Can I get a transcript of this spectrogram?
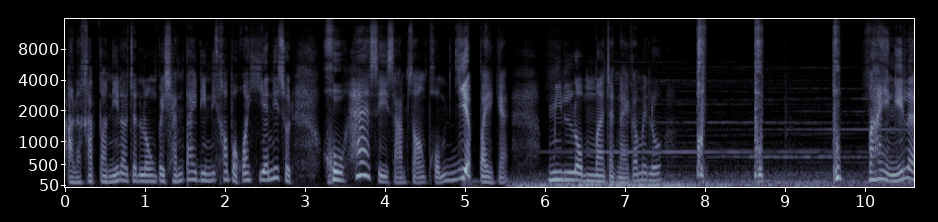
เอาละครับ ตอนนี้เราจะลงไปชั้นใต้ดินที่เขาบอกว่าเฮี้ยนที่สุดคูห้าสี่สามสองผมเหยียบไปอย่างเงี้ยมีลมมาจากไหนก็ไม่รู้ปุ๊บปุ๊บปุ๊บมาอย่างนี้เลย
